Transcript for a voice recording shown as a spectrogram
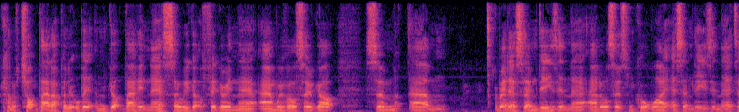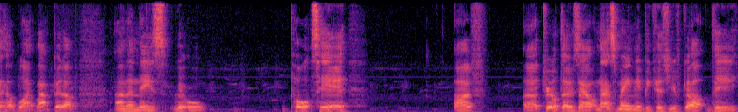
kind of chopped that up a little bit and got that in there. So we've got a figure in there and we've also got some um, red SMDs in there and also some cool white SMDs in there to help light that bit up. And then these little ports here I've uh, drilled those out. And that's mainly because you've got the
